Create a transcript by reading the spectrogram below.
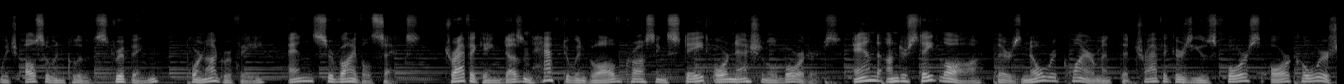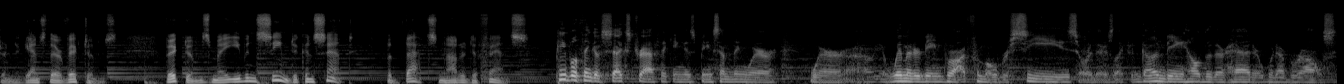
which also includes stripping, pornography, and survival sex. Trafficking doesn't have to involve crossing state or national borders, and under state law, there's no requirement that traffickers use force or coercion against their victims. Victims may even seem to consent, but that's not a defense. People think of sex trafficking as being something where, where uh, women are being brought from overseas or there's like a gun being held to their head or whatever else.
